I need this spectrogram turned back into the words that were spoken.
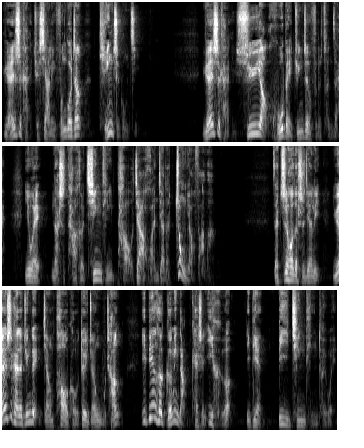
袁世凯却下令冯国璋停止攻击。袁世凯需要湖北军政府的存在，因为那是他和清廷讨价还价的重要砝码。在之后的时间里，袁世凯的军队将炮口对准武昌，一边和革命党开始议和，一边逼清廷退位。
